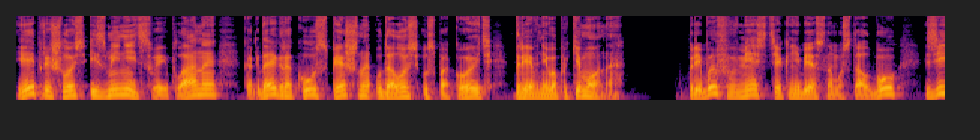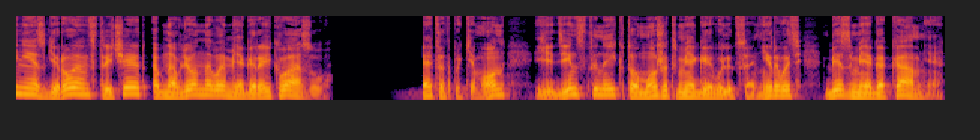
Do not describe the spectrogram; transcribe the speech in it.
ей пришлось изменить свои планы, когда игроку успешно удалось успокоить древнего покемона. Прибыв вместе к небесному столбу, Зиния с героем встречают обновленного Мега-Рейквазу. Этот покемон — единственный, кто может мегаэволюционировать без мега-камня,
